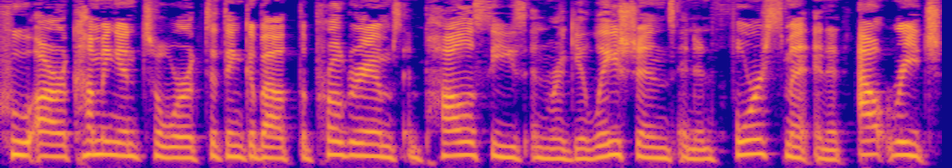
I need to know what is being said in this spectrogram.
who are coming into work to think about the programs and policies and regulations and enforcement and an outreach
